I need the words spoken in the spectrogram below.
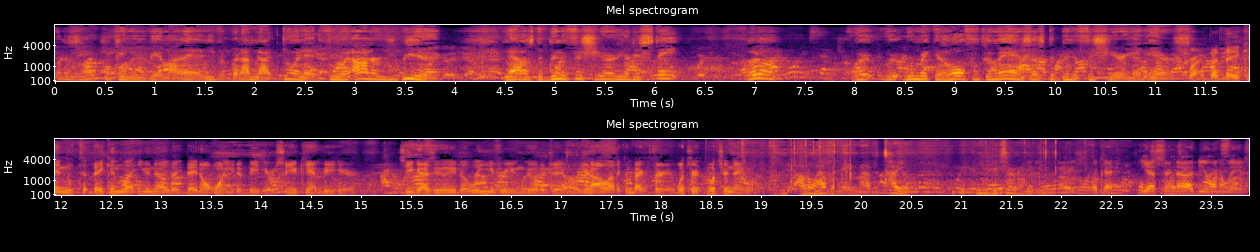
But it's like you can't even be in my land either. But I'm not doing that. If you're in honor, you be here. Now as the beneficiary of the state, hold on. We're, we're, we're making lawful commands as the beneficiary and heirs. Right, but they can they can let you know that they don't want you to be here, so you can't be here. So you guys either need to leave or you can go to jail. You're not allowed to come back for 30 days. What's your What's your name? I don't have a name. I have a title. Let me get. Okay. Yes or no? Do you want to leave?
